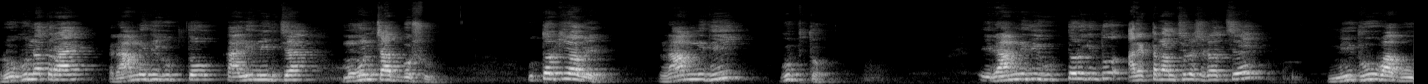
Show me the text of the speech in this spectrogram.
রঘুনাথ রায়, রামনিধি গুপ্ত, কালী মির্জা, মোহনচাঁদ বসু। উত্তর কি হবে? রামনিধি গুপ্ত। এই রামনিধি গুপ্তরও কিন্তু আরেকটা নাম ছিল, সেটা হচ্ছে নিধু বাবু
